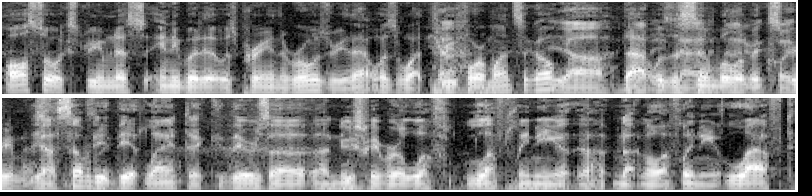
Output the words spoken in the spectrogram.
also extremists. Anybody that was praying the rosary, that was what three, Yeah. four months ago. Yeah, that not- was a not- symbol not of quite. extremists. Yeah, somebody at the Atlantic. There's a, a newspaper, left left leaning, uh, not left leaning, left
